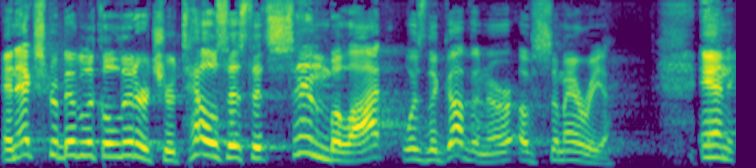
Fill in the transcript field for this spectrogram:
And extra biblical literature tells us that Sanballat was the governor of Samaria. And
